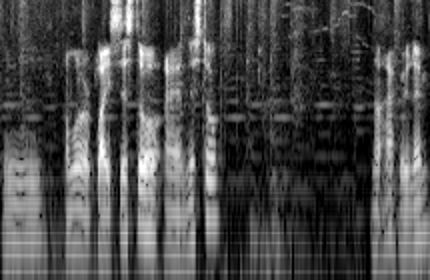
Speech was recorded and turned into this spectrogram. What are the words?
I want to replace this door and this door. Not happy with them.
